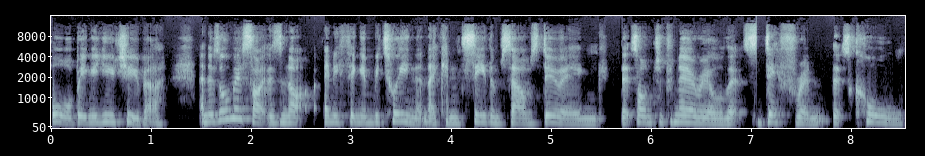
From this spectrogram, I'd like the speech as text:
or being a YouTuber. And there's almost like there's not anything in between that they can see themselves doing that's entrepreneurial, that's different, that's cool.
